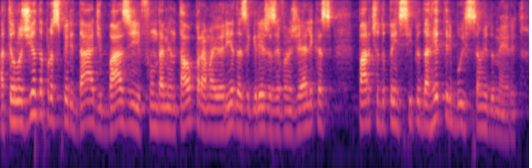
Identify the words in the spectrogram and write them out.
A teologia da prosperidade, base fundamental para a maioria das igrejas evangélicas, parte do princípio da retribuição e do mérito.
